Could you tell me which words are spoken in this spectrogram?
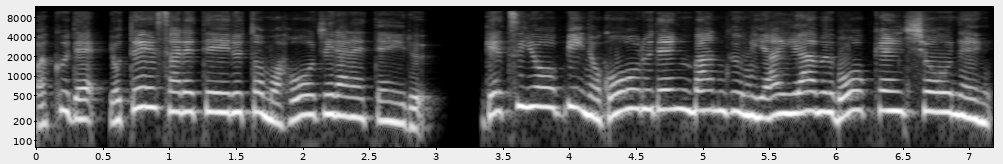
枠で予定されているとも報じられている。月曜日のゴールデン番組アイアム冒険少年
